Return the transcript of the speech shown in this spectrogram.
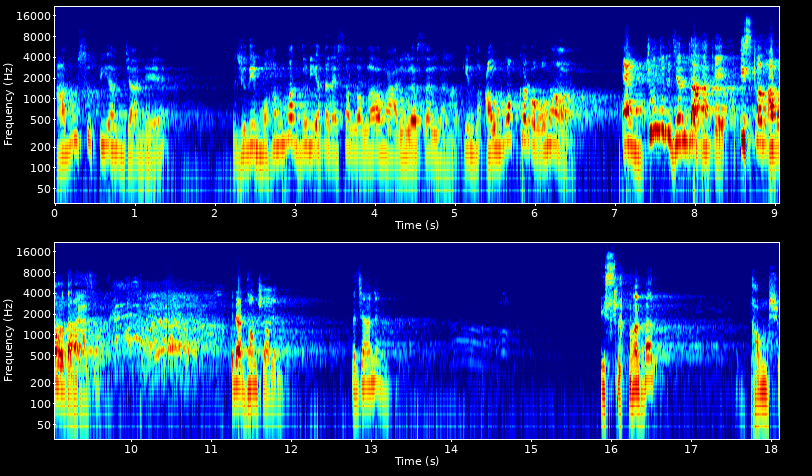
আবু সুফিয়ান জানে, যদি মোহাম্মদ দুনিয়াতে নাই সাল্লাহ আলী আসাল্লাম কিন্তু আবু ও ওমর একজন যদি জেন্দা থাকে, ইসলাম আবারও দাঁড়ায় যাবে। এটা ধ্বংস হবে না। জানেন? ইসলাম আর ধ্বংস।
